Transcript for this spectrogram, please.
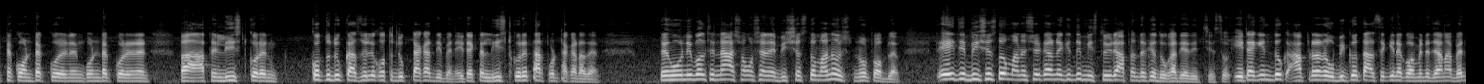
একটা কন্ট্যাক্ট করে নেন কন্ট্যাক্ট করে নেন বা আপনি লিস্ট করেন, কতটুকু কাজ হলে কতটুকু টাকা দিবেন? এটা একটা লিস্ট করে তারপর টাকাটা দেন। তো উনি বলছে, না, সমস্যা নেই, বিশ্বস্ত মানুষ নো প্রবলেম এই যে বিশ্বস্ত মানুষের কারণে কিন্তু মিস্ত্রিরা আপনাদেরকে ধোকা দিয়ে দিচ্ছে। সো এটা কিন্তু আপনার অভিজ্ঞতা আছে কিনা কমেন্টে জানাবেন।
